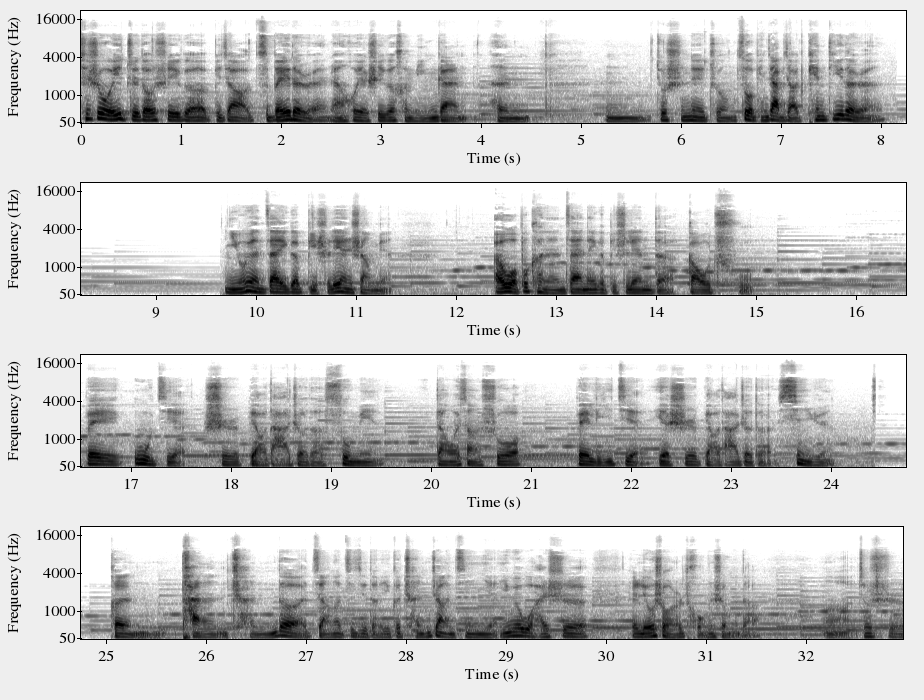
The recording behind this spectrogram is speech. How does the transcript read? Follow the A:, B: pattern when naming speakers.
A: 其实我一直都是一个比较自卑的人，然后也是一个很敏感、很，嗯，就是那种自我评价比较偏低的人。你永远在一个鄙视链上面，而我不可能在那个鄙视链的高处。被误解是表达者的宿命，但我想说，被理解也是表达者的幸运。很坦诚的讲了自己的一个成长经验，因为我还是留守儿童什么的，嗯，就是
